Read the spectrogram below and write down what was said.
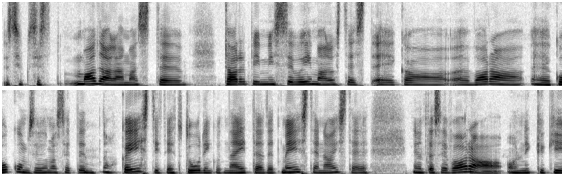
niisugusest madalamast eh, tarbimise võimalustest, ka vara kogumise võimalustest, et, et noh, ka Eesti tehtud uuringud näitavad, et meeste ja naiste nii-öelda see vara on ikkagi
